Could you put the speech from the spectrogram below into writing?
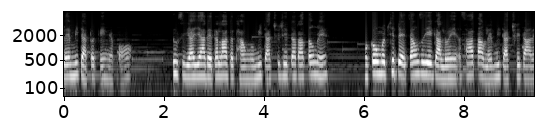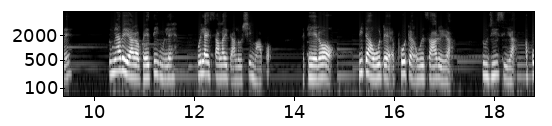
လည်းမိတာတွက်ကိန်းနဲ့ပေါ့သူစီရရတဲ့တစ်လတစ်ထောင်ကိုမိတာချွေချွေတာတာသုံးတယ် မကုံမဖြစ်တဲ့အကြောင်းစရိတ်ကလွှဲရင်အစားအသောက်လည်းမိတာချွေတာတယ်သူများတွေကတော့ဘယ်သိမလဲဝိလိုက်စားလိုက်တာလို့ရှိမှာပေါ့တကယ်တော့မိတာဝတ်တဲ့အဖိုးတန်အဝတ်စားတွေကသူကြီးစီကအပူ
